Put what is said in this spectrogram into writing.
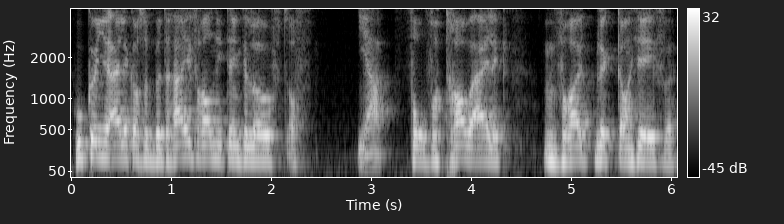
hoe kun je eigenlijk als een bedrijf er al niet in gelooft of ja, vol vertrouwen eigenlijk een vooruitblik kan geven.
